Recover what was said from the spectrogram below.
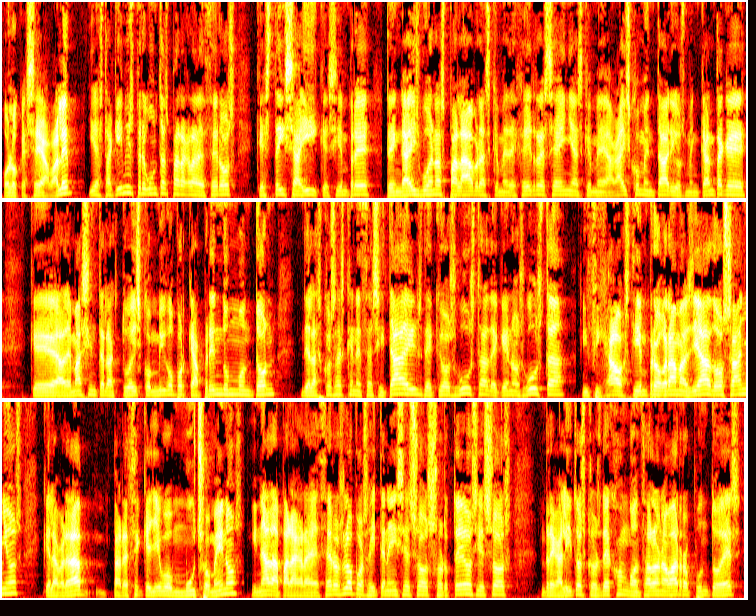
o lo que sea, ¿vale? Y hasta aquí mis preguntas para agradeceros que estéis ahí, que siempre tengáis buenas palabras, que me dejéis reseñas, que me hagáis comentarios. Me encanta que, que además interactuéis conmigo porque aprendo un montón de las cosas que necesitáis, de qué os gusta, de qué nos gusta. Y fijaos, 100 programas ya, dos años, que la verdad parece que llevo mucho menos. Y nada, para agradeceroslo, pues ahí tenéis esos sorteos y esos regalitos que os dejo en gonzalonavarro.es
